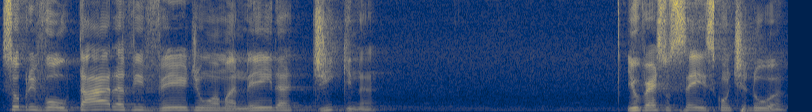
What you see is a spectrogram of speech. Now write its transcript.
sobre voltar a viver de uma maneira digna. E o verso 6 continua:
